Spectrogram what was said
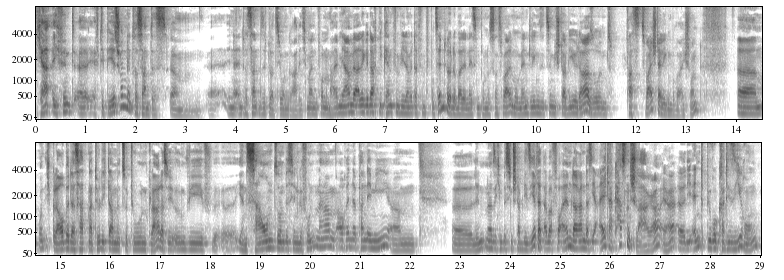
Ja, ich finde, äh, FDP ist schon ein interessantes, ähm, äh, in einer interessanten Situation gerade. Ich meine, vor einem halben Jahr haben wir alle gedacht, die kämpfen wieder mit der 5%-Hürde bei der nächsten Bundestagswahl. Im Moment liegen sie ziemlich stabil da, so im fast zweistelligen Bereich schon. Ähm, und ich glaube, das hat natürlich damit zu tun, klar, dass sie irgendwie äh, ihren Sound so ein bisschen gefunden haben, auch in der Pandemie. Ähm, äh, Lindner sich ein bisschen stabilisiert hat, aber vor allem daran, dass ihr alter Kassenschlager, ja, äh, die Entbürokratisierung,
